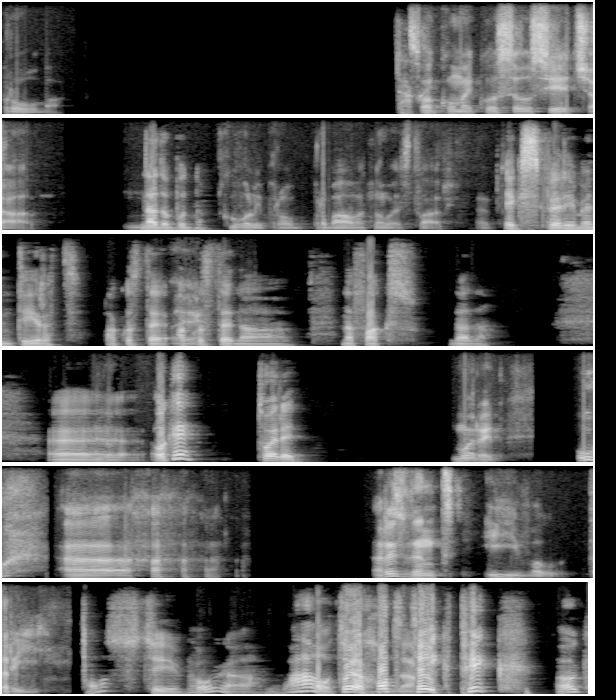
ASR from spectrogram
proba. Tako je. Svakome ko se osjeća, Nadobudno. ko voli pro, probavati nove stvari. Eto. Eksperimentirat. Ako ste, ako E. ste na, na faksu. Da, da. E, ok, to je red. Moj red. Uh, uh, Resident Evil 3. Osti, boga. Wow, to je hot Da. take pick. Ok,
